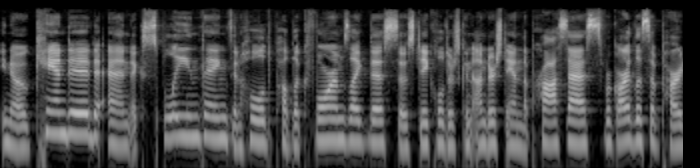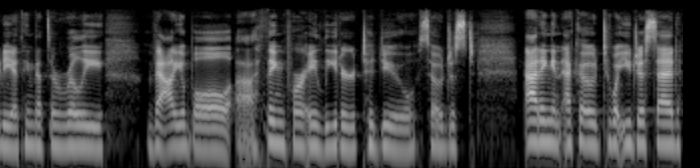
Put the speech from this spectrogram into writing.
you know, candid and explain things and hold public forums like this so stakeholders can understand the process, regardless of party. I think that's a really valuable uh, thing for a leader to do. So, just adding an echo to what you just said.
